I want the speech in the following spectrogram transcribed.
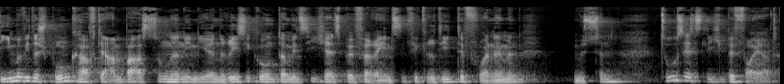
die immer wieder sprunghafte Anpassungen in ihren Risiko- und damit Sicherheitspräferenzen für Kredite vornehmen, müssen, zusätzlich befeuert.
